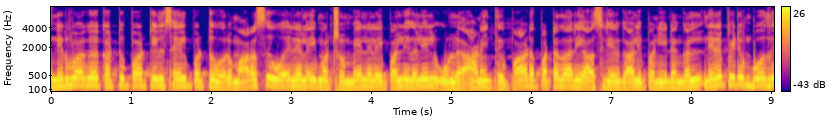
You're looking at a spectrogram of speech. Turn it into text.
நிர்வாக கட்டுப்பாட்டில் செயல்பட்டு வரும் அரசு உயர்நிலை மற்றும் மேல்நிலை பள்ளிகளில் உள்ள அனைத்து பாட பட்டதாரி ஆசிரியர் காலி பணியிடங்கள் நிரப்பிடும் போது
